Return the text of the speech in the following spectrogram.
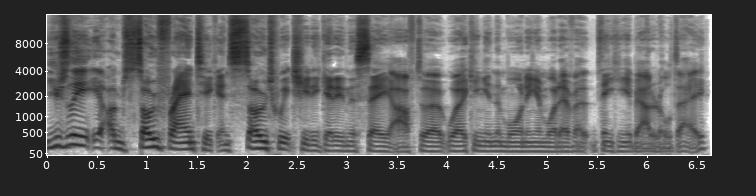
Usually I'm so frantic and so twitchy to get in the sea after working in the morning and whatever, thinking about it all day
